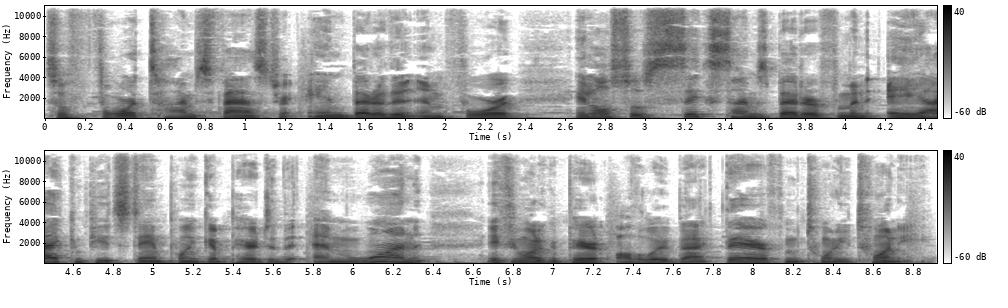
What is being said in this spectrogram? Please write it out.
so four times faster and better than M4, and also six times better from an AI compute standpoint compared to the M1, if you want to compare it all the way back there from 2020.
